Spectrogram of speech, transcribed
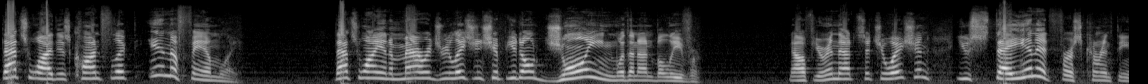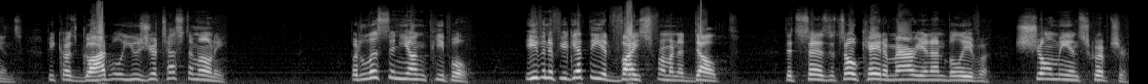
That's why there's conflict in a family. That's why in a marriage relationship you don't join with an unbeliever. Now, if you're in that situation, you stay in it, 1 Corinthians, because God will use your testimony. But listen, young people, even if you get the advice from an adult that says it's okay to marry an unbeliever, show me in Scripture.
